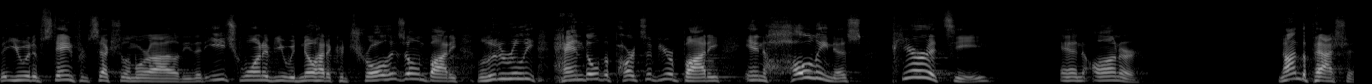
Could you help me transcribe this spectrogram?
That you would abstain from sexual immorality, that each one of you would know how to control his own body, literally handle the parts of your body in holiness, purity, and honor. Not in the passion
